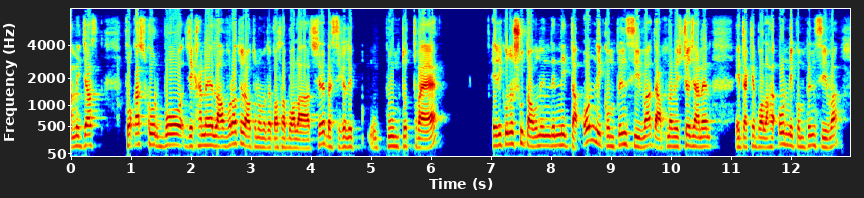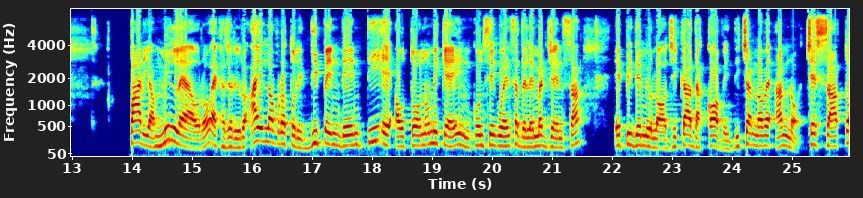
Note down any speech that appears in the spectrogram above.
আমি জাস্ট ফোকাস করব যেখানে লাভরতর অটোনোমদের কথা বলা আছে বেসিক্যালি পুন্ত ত্রয় এরই কোনো সুতা অনিন্দনিতা অনলি কম্প্রেন্সিভ আপনারা নিশ্চয় জানেন এটাকে বলা হয় onnicomprensiva pari a 1000 euro 1000 euro ai lavoratori dipendenti e autonomi che in conseguenza dell'emergenza epidemiologica da Covid-19 hanno cessato,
